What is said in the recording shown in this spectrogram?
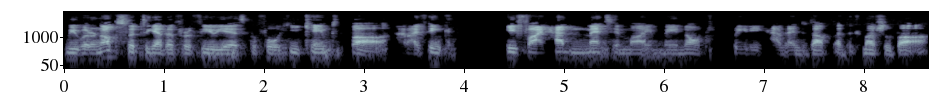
we were in Oxford together for a few years before he came to the bar. And I think if I hadn't met him, I may not really have ended up at the commercial bar.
